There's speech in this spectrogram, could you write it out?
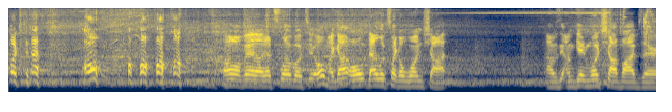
Fuck that? Oh! oh man, that's slow mo too. Oh my god! Oh, that looks like a one shot. I was, I'm getting one shot vibes there.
